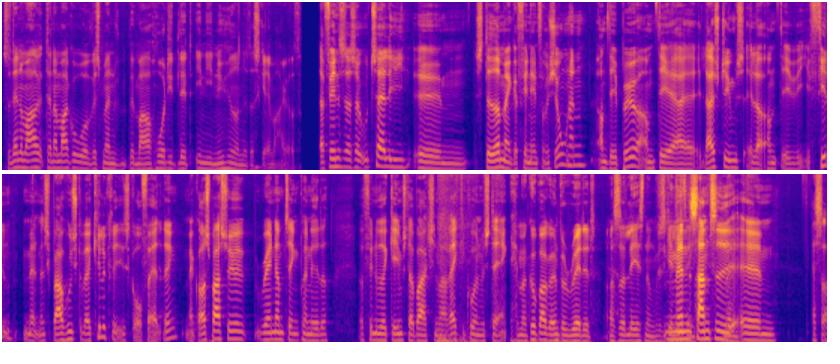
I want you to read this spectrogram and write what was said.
Så den er, meget, den er meget god, hvis man vil meget hurtigt lidt ind i nyhederne, der sker i markedet. Der findes altså utallige øh, steder, man kan finde information hen, om det er bøger, om det er livestreams, eller om det er i film, men man skal bare huske at være kildekritisk over for alt, ikke? Man kan også bare søge random ting på nettet, og finde ud af, at GameStop-aktien var en rigtig god investering. Ja, man kunne bare gå ind på Reddit, og så læse nogle forskellige Men ting. samtidig, øh, altså,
